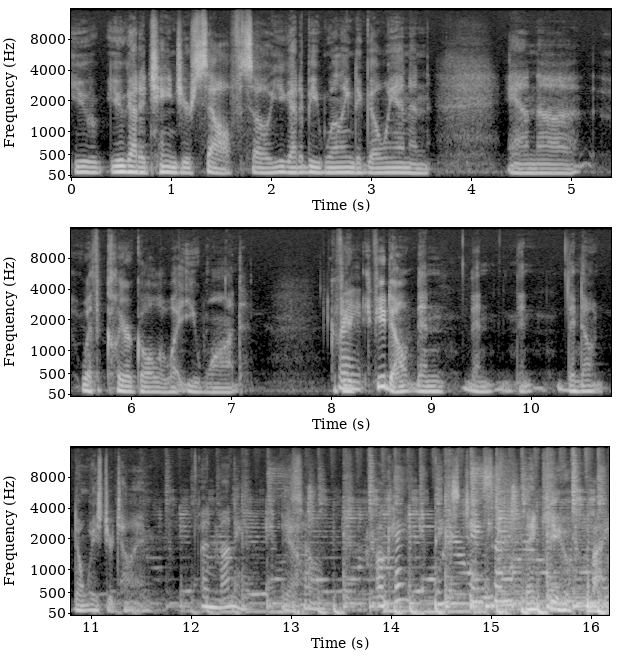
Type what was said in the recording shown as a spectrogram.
You you got to change yourself. So you got to be willing to go in and and uh, with a clear goal of what you want if, if you don't then then then then don't don't waste your time and money Yeah. so okay thanks jason thank you bye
